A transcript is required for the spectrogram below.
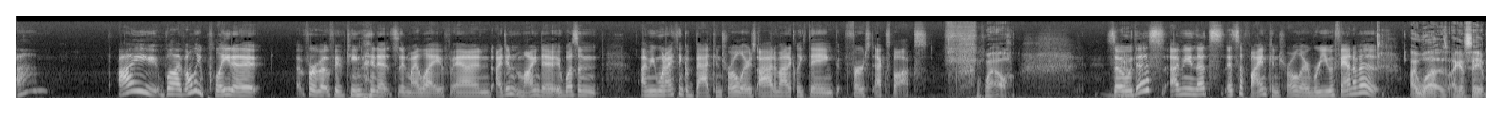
Um, I well, I've only played it for about 15 minutes in my life, and I didn't mind it. It wasn't. I mean, when I think of bad controllers, I automatically think first Xbox. wow. So Yeah. this, I mean, that's it's a fine controller. Were you a fan of it? I was. I got to say, it,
